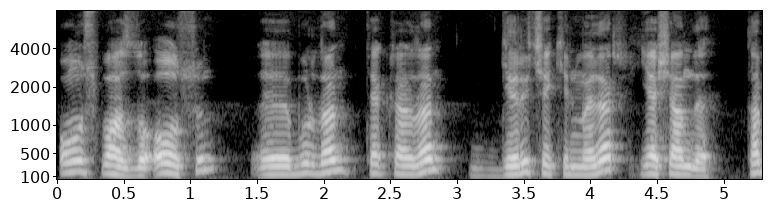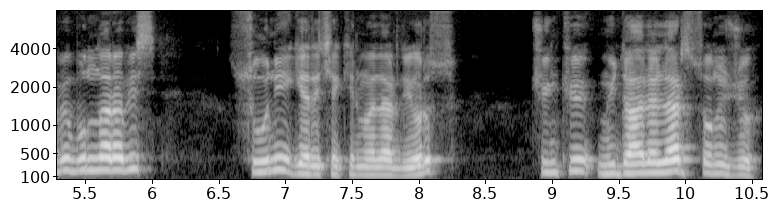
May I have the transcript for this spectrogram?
ons bazlı olsun e, buradan tekrardan geri çekilmeler yaşandı. Tabi bunlara biz suni geri çekilmeler diyoruz. Çünkü müdahaleler sonucu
